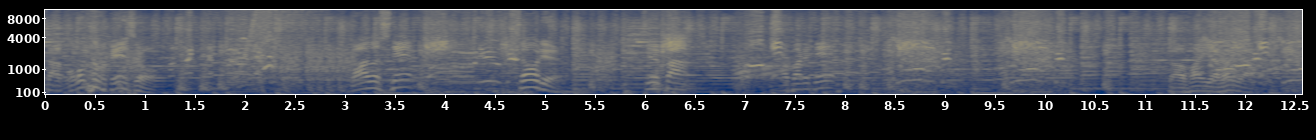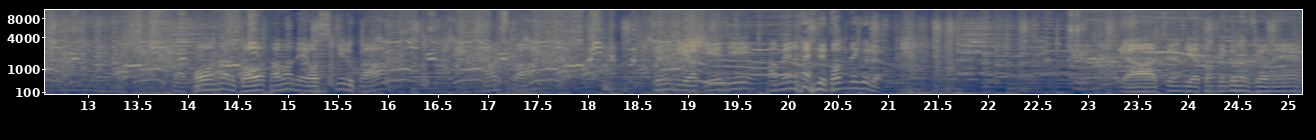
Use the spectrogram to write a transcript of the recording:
さあここでもテンション。ガードして昇竜中盤。暴れて。さあファイヤーファイヤー。さあこうなると弾で押し切るか？待つか？チュンリーはゲージためないで飛んでくる。やーチュンリーは飛んでくるんですよね。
